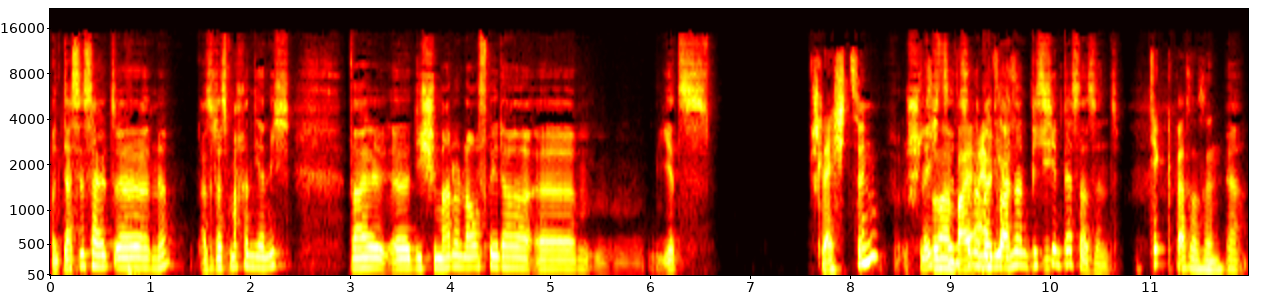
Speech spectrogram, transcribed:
Und das ist halt, äh, ne? Also das machen ja nicht, weil äh, die Shimano-Laufräder äh, jetzt schlecht sind. Schlecht sondern sind, weil sondern weil die anderen ein bisschen besser sind. Tick besser sind. Ja.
